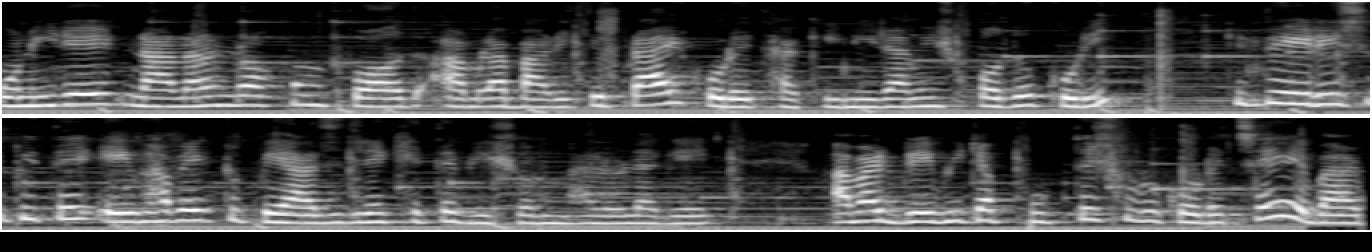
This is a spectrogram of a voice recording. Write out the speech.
পনিরের নানান রকম পদ আমরা বাড়িতে প্রায় করে থাকি, নিরামিষ পদও করি। কিন্তু এই রেসিপিতে এইভাবে একটু পেঁয়াজ দিলে খেতে ভীষণ ভালো লাগে। আমার গ্রেভিটা ফুটতে শুরু করেছে, এবার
